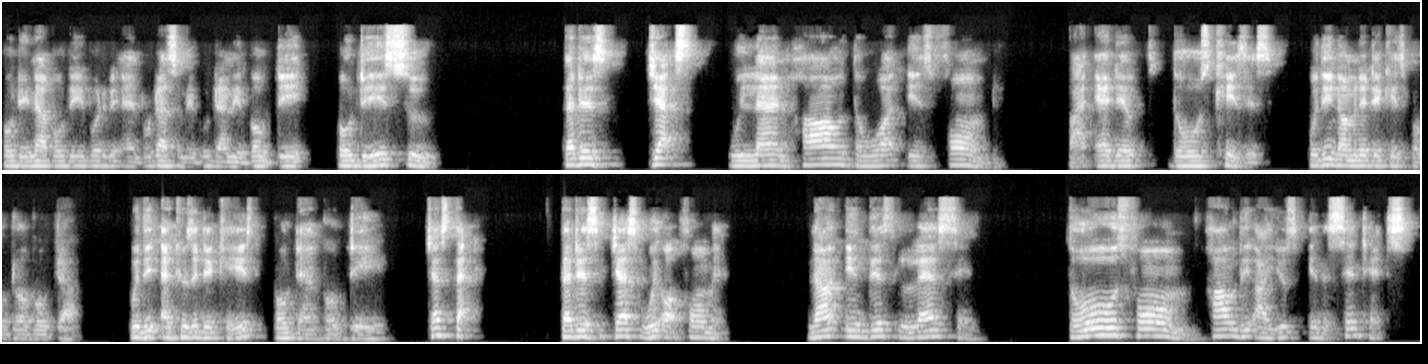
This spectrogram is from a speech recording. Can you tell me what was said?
Buddha, Buddha, Buddha, and Buddha, Sami, Buddha, Buddha, Buddha, Su. That is just we learn how the word is formed by adding those cases. With the nominative case, Buddha, Buddha. With the accusative case, Buddha, Buddha. Just that. That is just way of forming. Now in this lesson, those forms, how they are used in the sentence.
